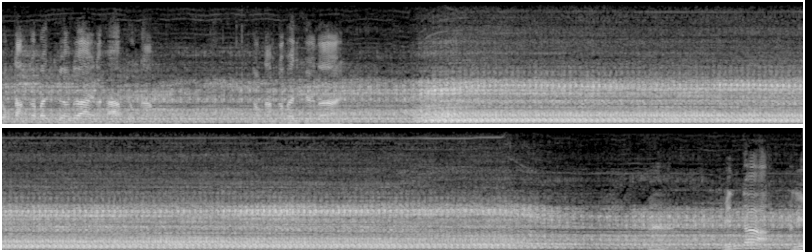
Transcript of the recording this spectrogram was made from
ยกน้ำก็เบิ้ลเครื่องได้นะครับ ยกน้ำยกน้ำก็เบิ้ลเครื่องได้ อ่าวินก็อันนี้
